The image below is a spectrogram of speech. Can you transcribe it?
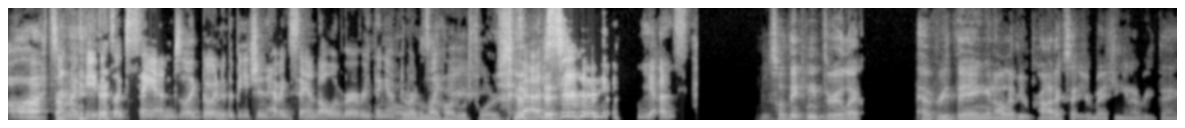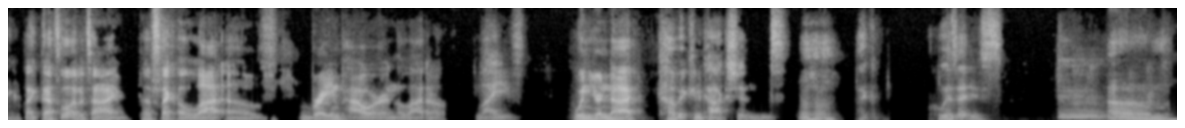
oh, it's on my feet. It's like sand, like going to the beach and having sand all over everything All over afterwards. my Like, hardwood floors. yes, yes. So, thinking through like everything and all of your products that you're making and everything, like that's a lot of time. That's like a lot of brain power and a lot of life. When you're not Covet Concoctions, hmm like who is Ace? Mm. Um,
